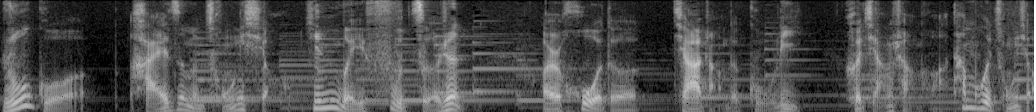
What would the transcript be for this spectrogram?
如果孩子们从小因为负责任而获得家长的鼓励和奖赏的话，他们会从小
